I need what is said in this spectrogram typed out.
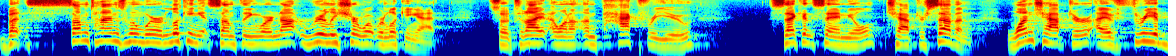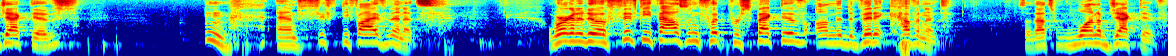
But sometimes when we're looking at something, we're not really sure what we're looking at. So tonight I want to unpack for you 2 Samuel chapter 7. One chapter, I have three objectives mm, and 55 minutes. We're going to do a 50,000 foot perspective on the Davidic covenant. So that's one objective.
